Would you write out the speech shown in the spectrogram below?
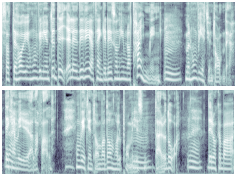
Så att det har ju, hon vill ju inte dit, eller det är det jag tänker, det är sån himla timing. Men hon vet ju inte om det. Det Nej. kan vi ju i alla fall. Hon vet ju inte om vad de håller på med just Mm. där och då. Nej. Det råkar bara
